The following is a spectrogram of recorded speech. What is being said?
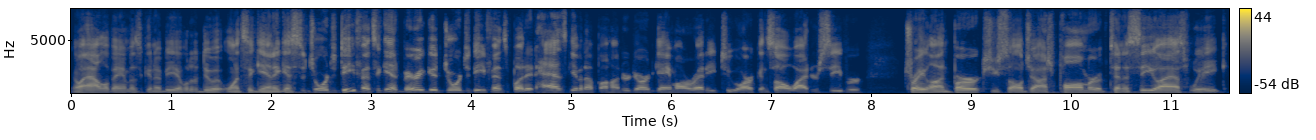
you know, Alabama's going to be able to do it once again against the Georgia defense. Again, very good Georgia defense, but it has given up a 100 yard game already to Arkansas wide receiver Treylon Burks. You saw Josh Palmer of Tennessee last week,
